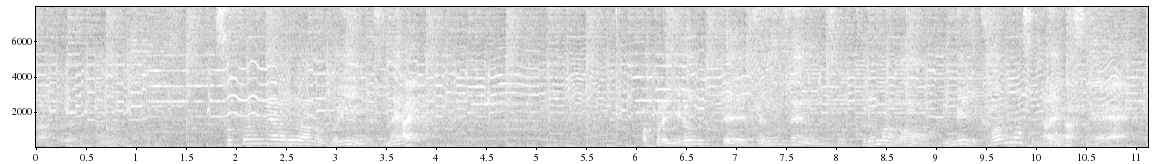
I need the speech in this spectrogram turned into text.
トランクになってます。外にあるあのグリーンですね、はい。あこれ色って全然その車のイメージ変わりますねありますね。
